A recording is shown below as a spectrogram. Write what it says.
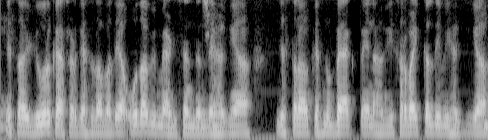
ਇਸ ਤਰ੍ਹਾਂ ਯੂਰਿਕ ਐਸਿਡ ਕਿਸੇ ਦਾ ਵਧਿਆ ਉਹਦਾ ਵੀ ਮੈਡੀਸਿਨ ਦਿੰਦੇ। ਹੈਗੇ ਆ ਜਿਸ ਤਰ੍ਹਾਂ ਕਿਸ ਨੂੰ ਬੈਕ ਪੇਨ ਹੈਗੀ ਸਰਵਾਈਕਲ ਦੀ ਵੀ ਹੈਗੀ ਆ।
